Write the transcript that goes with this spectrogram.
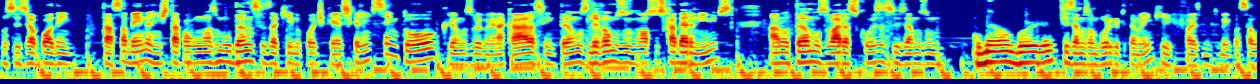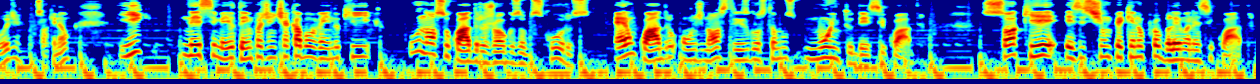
vocês já podem estar sabendo, a gente está com algumas mudanças aqui no podcast que a gente sentou, criamos vergonha na cara, sentamos, levamos os nossos caderninhos, anotamos várias coisas, fizemos um Comer um hambúrguer. fizemos hambúrguer também, que faz muito bem para a saúde, só que não. E nesse meio tempo a gente acabou vendo que o nosso quadro Jogos Obscuros era um quadro onde nós três gostamos muito desse quadro. Só que existia um pequeno problema nesse quadro.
